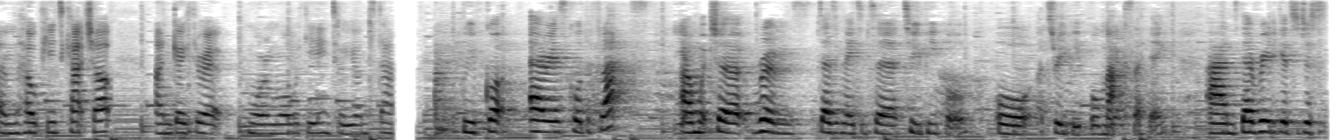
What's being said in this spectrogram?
um, help you to catch up and go through it more and more with you until you understand. We've got areas called the flats, yeah. um, which are rooms designated to two people or three people max, yeah. I think. And they're really good to just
